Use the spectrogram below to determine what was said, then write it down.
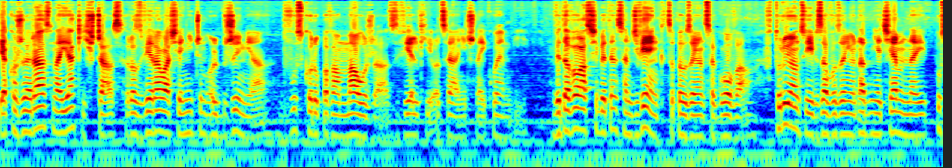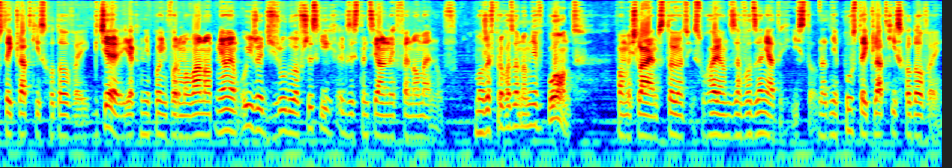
Jako, że raz na jakiś czas rozwierała się niczym olbrzymia, dwuskorupowa małża z wielkiej oceanicznej głębi. Wydawała z siebie ten sam dźwięk, co pełzająca głowa, wtórując jej w zawodzeniu na dnie ciemnej, pustej klatki schodowej, gdzie, jak mnie poinformowano, miałem ujrzeć źródło wszystkich egzystencjalnych fenomenów. Może wprowadzono mnie w błąd, pomyślałem stojąc i słuchając zawodzenia tych istot na dnie pustej klatki schodowej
